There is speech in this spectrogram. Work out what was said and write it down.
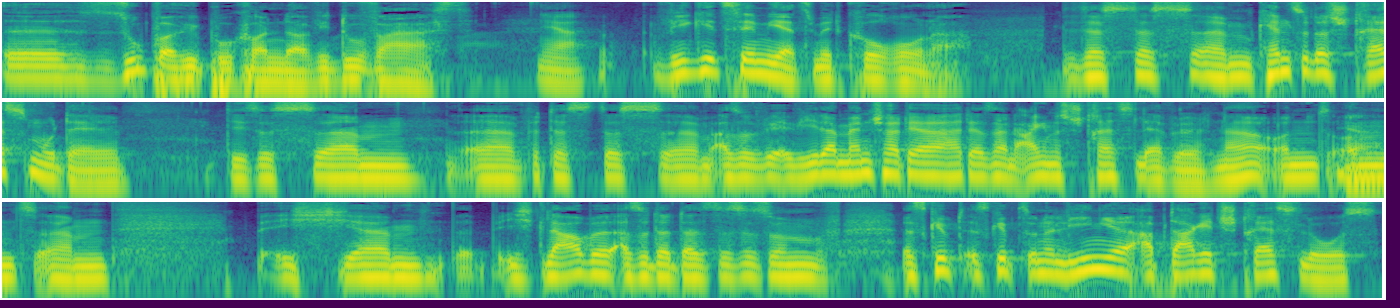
äh, Superhypochonder, wie du warst, Ja. wie geht's dem jetzt mit Corona? Das, das, ähm, kennst du das Stressmodell? Dieses, ähm, äh, das, das, ähm, also jeder Mensch hat ja, hat ja sein eigenes Stresslevel, ne? Und, und ähm, ich, ähm, ich glaube, also da- das, das ist so ein, es gibt, es gibt so eine Linie, ab da geht Stress los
